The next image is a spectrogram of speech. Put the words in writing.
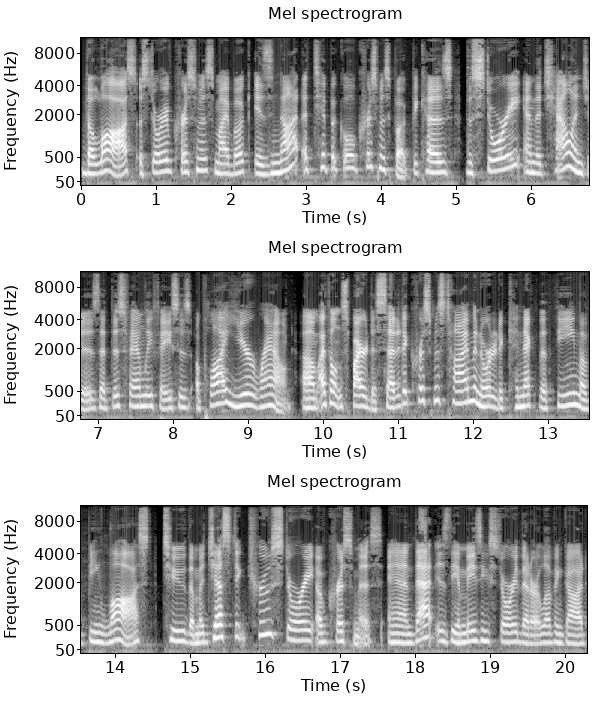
the Lost, A Story of Christmas, my book, is not a typical Christmas book because the story and the challenges that this family faces apply year round. Um, I felt inspired to set it at Christmas time in order to connect the theme of being lost to the majestic true story of Christmas. And that is the amazing story that our loving God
